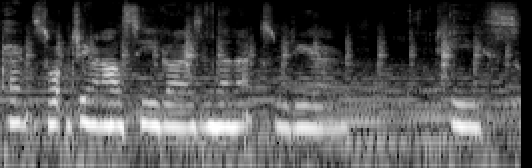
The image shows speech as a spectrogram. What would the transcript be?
Thanks for watching and I'll see you guys in the next video. Peace.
